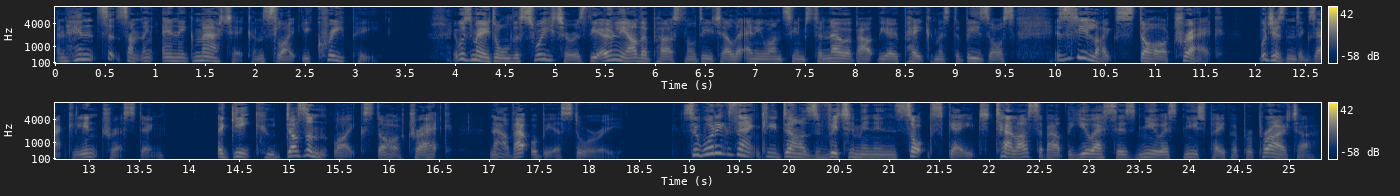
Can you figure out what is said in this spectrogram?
and hints at something enigmatic and slightly creepy. It was made all the sweeter as the only other personal detail that anyone seems to know about the opaque Mr. Bezos is that he likes Star Trek, which isn't exactly interesting. A geek who doesn't like Star Trek, now that would be a story. So, what exactly does Vitamin in Socksgate tell us about the US's newest newspaper proprietor?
